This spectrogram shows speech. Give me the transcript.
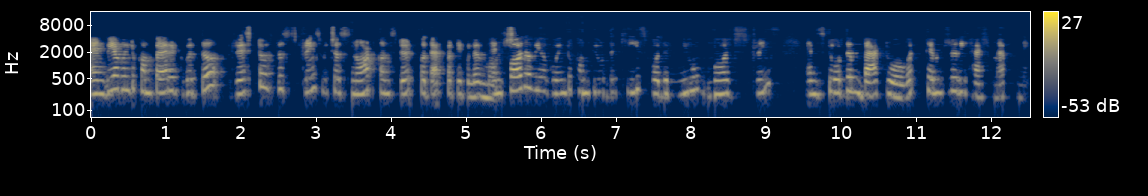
and we are going to compare it with the rest of the strings which is not considered for that particular merge. And further we are going to compute the keys for the new merged strings and store them back to our temporary hash map next.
